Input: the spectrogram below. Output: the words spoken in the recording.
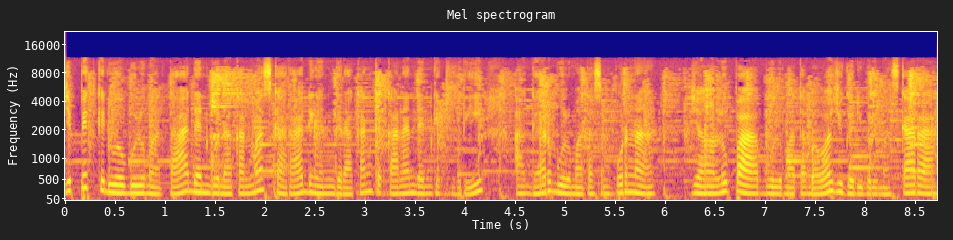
Jepit kedua bulu mata dan gunakan maskara dengan gerakan ke kanan dan ke kiri agar bulu mata sempurna. Jangan lupa bulu mata bawah juga diberi maskara.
